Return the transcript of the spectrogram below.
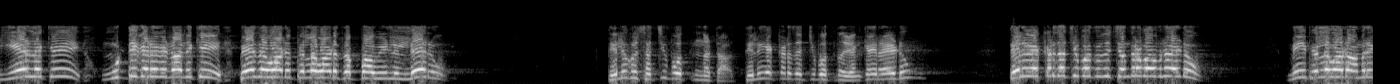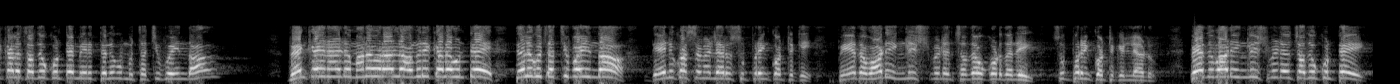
ఏళ్ళకి ముడ్డి గడగడానికి పేదవాడు పిల్లవాడు తప్ప వీళ్ళు లేరు. తెలుగు చచ్చిపోతుందట. తెలుగు ఎక్కడ చచ్చిపోతుందో? వెంకయ్య నాయుడు? తెలుగు ఎక్కడ చచ్చిపోతుంది? చంద్రబాబు నాయుడు? మీ పిల్లవాడు అమెరికాలో చదువుకుంటే మీరు తెలుగు చచ్చిపోయిందా? వెంకయ్య నాయుడు మనవరాళ్ళు అమెరికాలో ఉంటే తెలుగు చచ్చిపోయిందా? దేనికోసం వెళ్ళారు సుప్రీంకోర్టుకి? పేదవాడు ఇంగ్లీష్ మీడియం చదవకూడదని సుప్రీంకోర్టుకి వెళ్ళాడు. పేదవాడు ఇంగ్లీష్ మీడియం చదువుకుంటే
